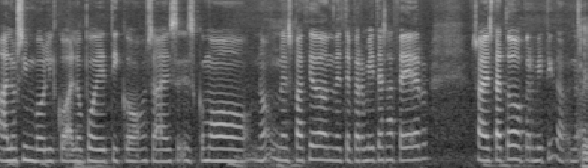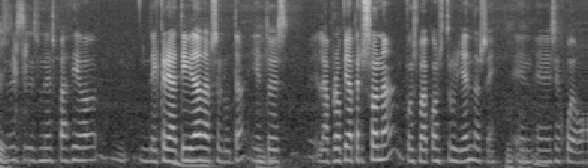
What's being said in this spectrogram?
a, lo simbólico, a lo poético, o sea, es, es como ¿no? un espacio donde te permites hacer, o sea, está todo permitido, ¿no? es, es, un espacio de creatividad absoluta y entonces la propia persona pues va construyéndose en, en ese juego.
